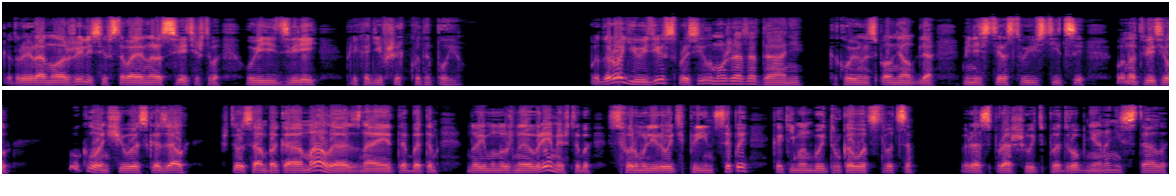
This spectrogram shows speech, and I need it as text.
которые рано ложились и вставали на рассвете, чтобы увидеть зверей, приходивших к водопою. По дороге Уидив спросил мужа о задании, какое он исполнял для Министерства юстиции. Он ответил, уклончиво сказал — что сам пока мало знает об этом, но ему нужно время, чтобы сформулировать принципы, каким он будет руководствоваться. Расспрашивать подробнее она не стала,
